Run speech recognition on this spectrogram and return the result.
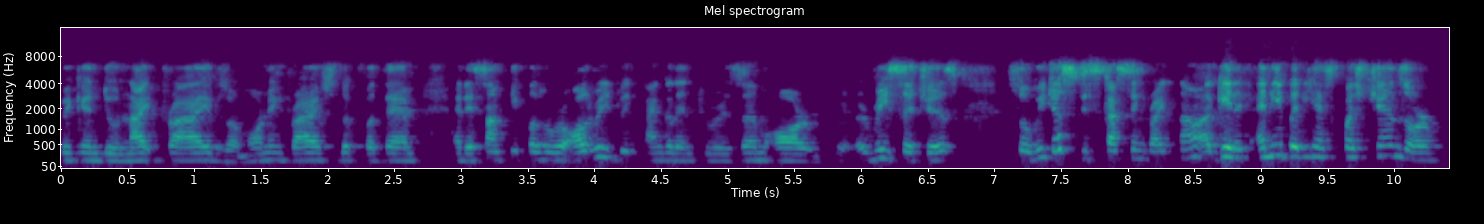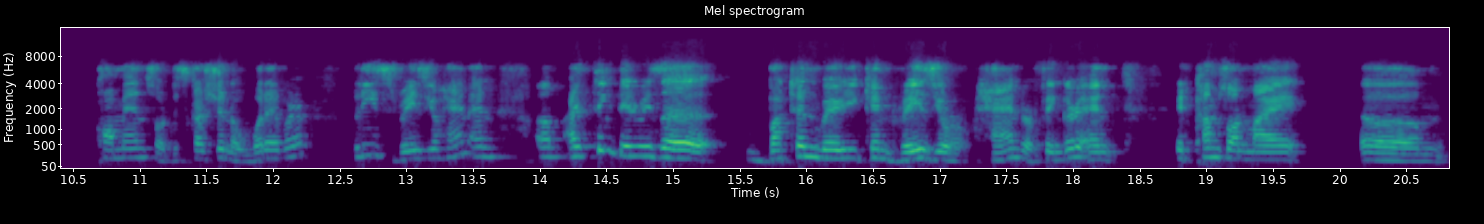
we can do night drives or morning drives, to look for them. And there's some people who are already doing pangolin tourism or researchers so we're just discussing right now. Again, if anybody has questions or comments or discussion or whatever, please raise your hand. And um, I think there is a button where you can raise your hand or finger and it comes on my um,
